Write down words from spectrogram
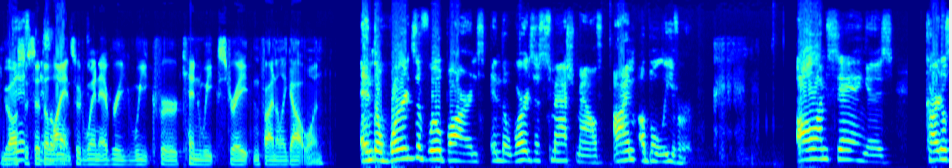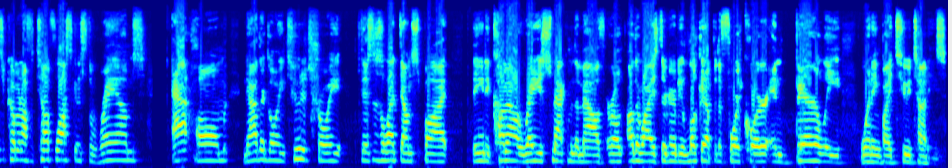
You also said the Lions would win every week for 10 weeks straight and finally got one. In the words of Will Barnes, in the words of Smash Mouth, I'm a believer. All I'm saying is Cardinals are coming off a tough loss against the Rams at home. Now they're going to Detroit. This is a letdown spot. They need to come out ready to smack them in the mouth, or otherwise they're going to be looking up in the fourth quarter and barely winning by two tutties.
